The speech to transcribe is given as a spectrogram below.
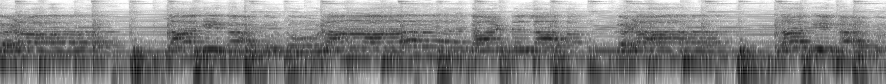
गळा लागे ना तो डोळा गाठला गळा. लागे ना तो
